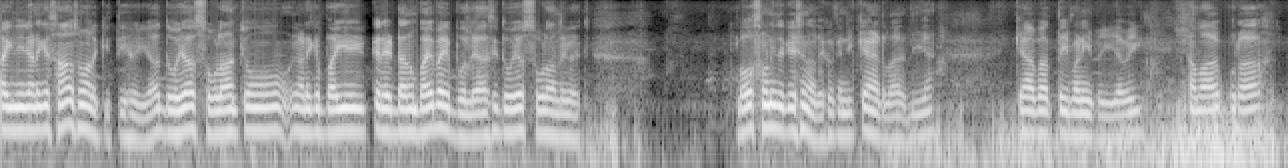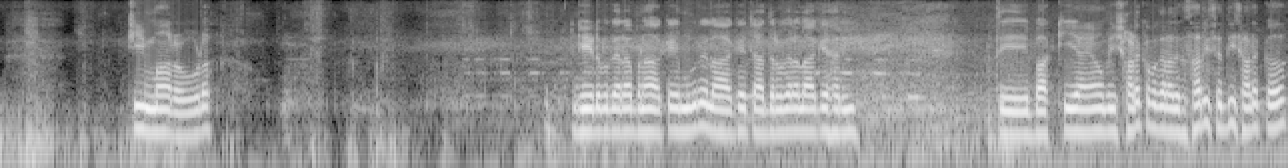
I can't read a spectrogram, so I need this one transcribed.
ਬਾਈ ਨੇ ਜਾਣ ਕੇ ਸਾਂਭ ਸੰਭਾਲ ਕੀਤੀ ਹੋਈ ਆ। 2016 ਚੋਂ ਜਾਣੀ ਕਿ ਬਾਈ ਕੈਨੇਡਾ ਨੂੰ ਬਾਏ ਬਾਏ ਬੋਲਿਆ ਸੀ 2016 ਦੇ ਵਿੱਚ। ਬਹੁਤ ਸੋਹਣੀ ਲੋਕੇਸ਼ਨ ਆ ਦੇਖੋ ਕਿੰਨੀ ਘੈਂਟ ਲੱਗਦੀ ਆ। ਕਿਆ ਬਾਤ ਹੀ ਬਣੀ ਪਈ ਆ ਬਈ। ਕਮਾਲਪੁਰਾ ਚੀਮਾ ਰੋਡ। ਗੇਟ ਵਗੈਰਾ ਬਣਾ ਕੇ, ਮੂਹਰੇ ਲਾ ਕੇ, ਚਾਦਰ ਵਗੈਰਾ ਲਾ ਕੇ ਹਰੀ। ਤੇ ਬਾਕੀ ਆਇਆ ਵੀ ਸੜਕ ਵਗੈਰਾ ਦੇਖੋ, ਸਾਰੀ ਸਿੱਧੀ ਸੜਕ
